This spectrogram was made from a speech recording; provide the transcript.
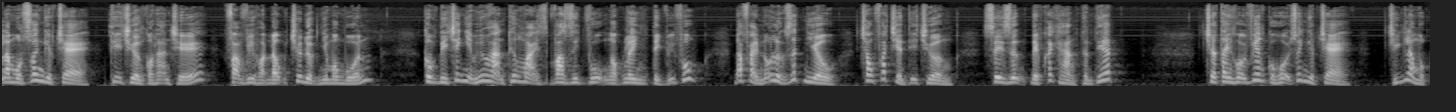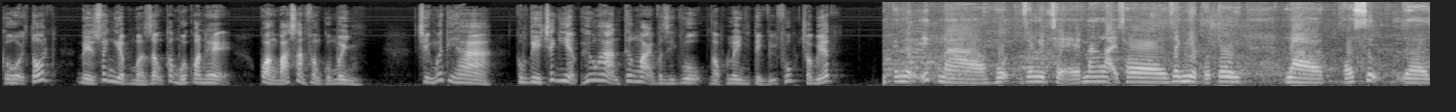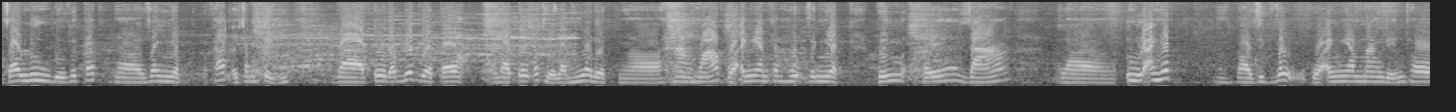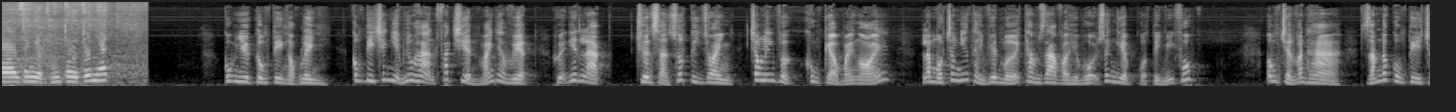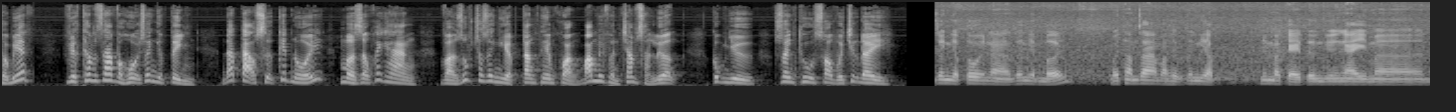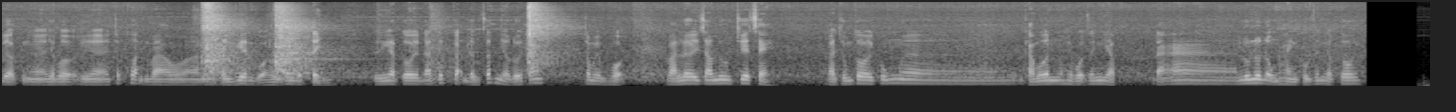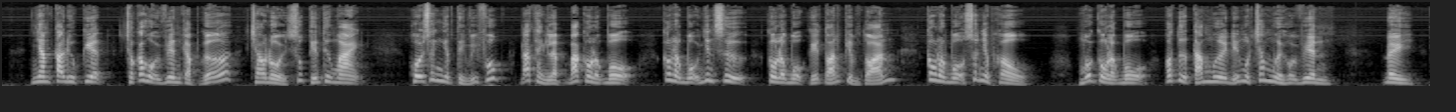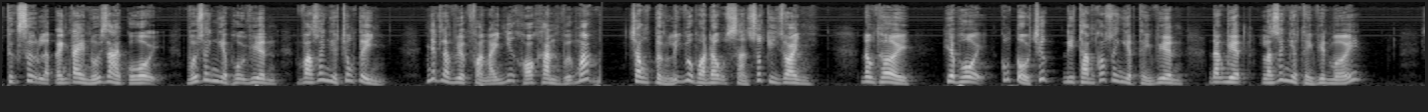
Là một doanh nghiệp trẻ, thị trường còn hạn chế, phạm vi hoạt động chưa được như mong muốn. Công ty trách nhiệm hữu hạn thương mại và dịch vụ Ngọc Linh tỉnh Vĩnh Phúc đã phải nỗ lực rất nhiều trong phát triển thị trường, xây dựng tệp khách hàng thân thiết. Trở thành hội viên của Hội Doanh nghiệp trẻ chính là một cơ hội tốt để doanh nghiệp mở rộng các mối quan hệ, quảng bá sản phẩm của mình. Chị Nguyễn Thị Hà, công ty trách nhiệm hữu hạn thương mại và dịch vụ Ngọc Linh tỉnh Vĩnh Phúc cho biết. Cái lợi ích mà Hội Doanh nghiệp trẻ mang lại cho doanh nghiệp của tôi là có sự uh, giao lưu đối với các uh, doanh nghiệp khác ở trong tỉnh và tôi đã biết được uh, và tôi có thể là mua được hàng hóa của anh em trong hội doanh nghiệp với cái giá là ưu đãi nhất và dịch vụ của anh em mang đến cho doanh nghiệp chúng tôi tốt nhất. Cũng như công ty Ngọc Linh, công ty trách nhiệm hữu hạn phát triển mái nhà Việt, huyện Yên Lạc chuyên sản xuất kinh doanh trong lĩnh vực khung kèo mái ngói là một trong những thành viên mới tham gia vào hiệp hội doanh nghiệp của tỉnh Vĩnh Phúc. Ông Trần Văn Hà, giám đốc công ty cho biết, việc tham gia vào hội doanh nghiệp tỉnh đã tạo sự kết nối, mở rộng khách hàng và giúp cho doanh nghiệp tăng thêm khoảng 30% sản lượng cũng như doanh thu so với trước đây. Doanh nghiệp tôi là doanh nghiệp mới, mới tham gia vào hiệp doanh nghiệp. Nhưng mà kể từ ngày mà được hiệp hội à, chấp thuận vào là thành viên của hiệp doanh nghiệp tỉnh thì doanh nghiệp tôi đã tiếp cận được rất nhiều đối tác trong hiệp hội và nơi giao lưu chia sẻ. Và chúng tôi cũng à, cảm ơn hiệp hội doanh nghiệp đã luôn luôn đồng hành cùng doanh nghiệp tôi nhằm tạo điều kiện cho các hội viên gặp gỡ, trao đổi xúc tiến thương mại. Hội doanh nghiệp tỉnh Vĩnh Phúc đã thành lập 3 câu lạc bộ, câu lạc bộ nhân sự, câu lạc bộ kế toán kiểm toán, câu lạc bộ xuất nhập khẩu. Mỗi câu lạc bộ có từ 80 đến 110 hội viên. Đây thực sự là cánh tay nối dài của hội với doanh nghiệp hội viên và doanh nghiệp trong tỉnh, nhất là việc phản ánh những khó khăn vướng mắc trong từng lĩnh vực hoạt động sản xuất kinh doanh. Đồng thời, hiệp hội cũng tổ chức đi thăm các doanh nghiệp thành viên, đặc biệt là doanh nghiệp thành viên mới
